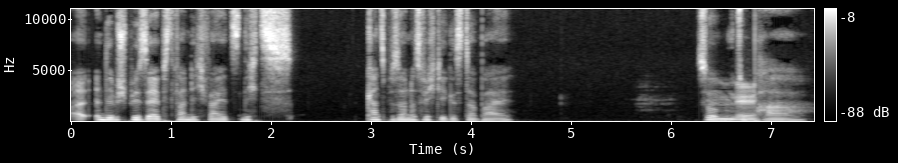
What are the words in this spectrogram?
äh, in dem Spiel selbst fand ich, war jetzt nichts ganz besonders Wichtiges dabei. So, nee. so ein paar.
